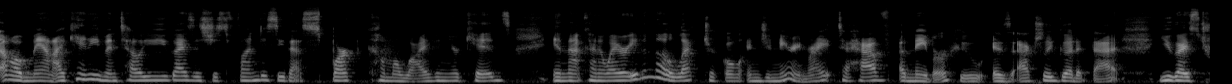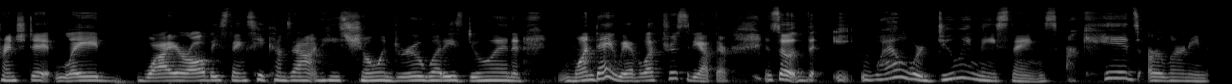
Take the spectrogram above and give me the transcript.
oh man, I can't even tell you, you guys. It's just fun to see that spark come alive in your kids in that kind of way, or even the electrical engineering, right? To have a neighbor who is actually good at that. You guys trenched it, laid wire, all these things. He comes out and he's showing Drew what he's doing, and one day we have electricity out there. And so the, while we're doing these things, our kids are learning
